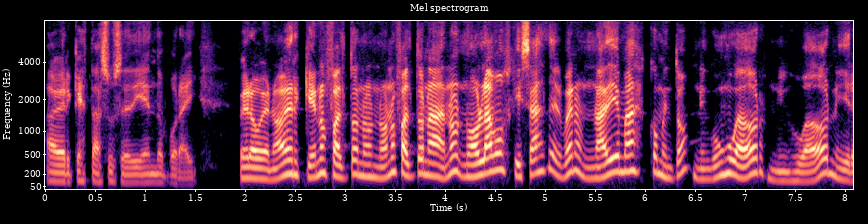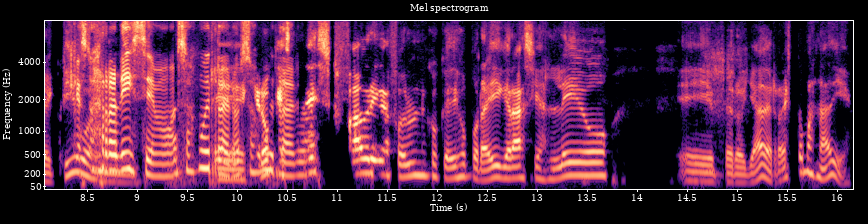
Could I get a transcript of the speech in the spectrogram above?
a ver qué está sucediendo por ahí. Pero bueno, a ver, ¿qué nos faltó? No, no nos faltó nada, ¿no? No hablamos quizás del, bueno, nadie más comentó, ningún jugador, ni jugador, ni directivo. Eso es rarísimo, eso es muy raro. Eh, creo que raro. Fábrica fue el único que dijo por ahí, gracias Leo, eh, pero ya de resto más nadie.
